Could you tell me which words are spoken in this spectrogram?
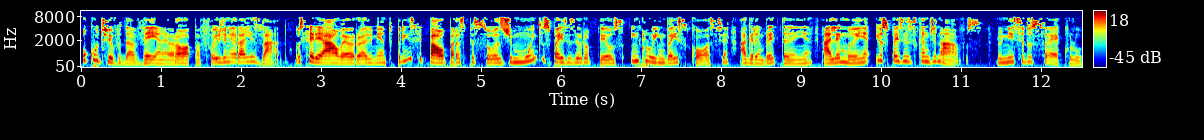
O cultivo da aveia na Europa foi generalizado. O cereal era o alimento principal para as pessoas de muitos países europeus, incluindo a Escócia, a Grã-Bretanha, a Alemanha e os países escandinavos. No início do século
